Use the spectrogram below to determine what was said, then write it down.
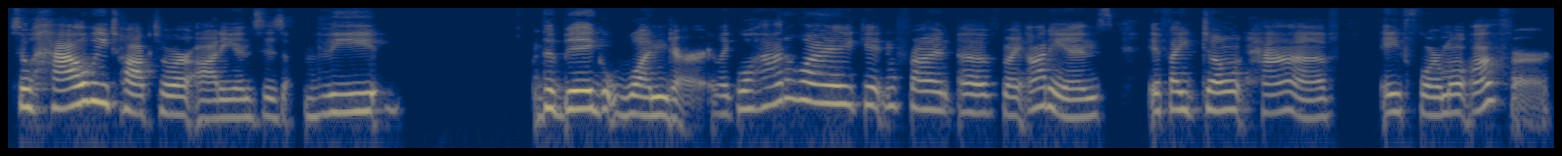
So how we talk to our audience is the the big wonder. Like, well, how do I get in front of my audience if I don't have a formal offer?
